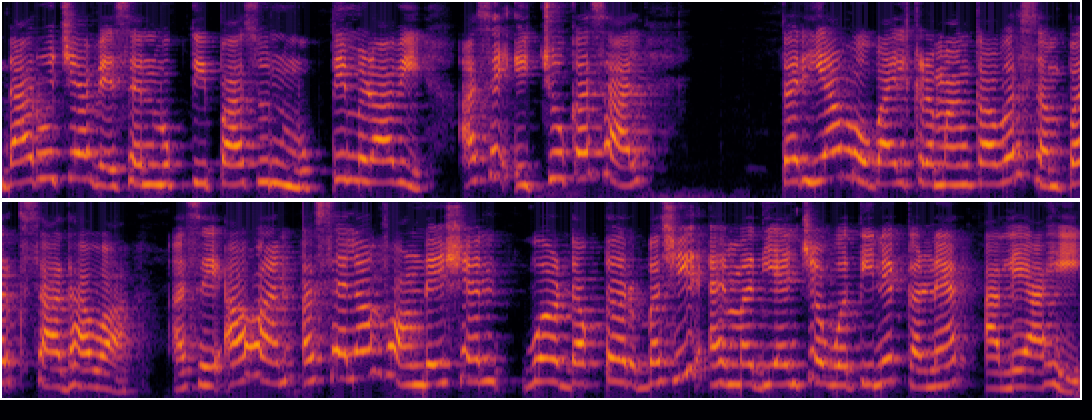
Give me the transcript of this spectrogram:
दारूच्या व्यसनमुक्तीपासून मुक्ती मिळावी असे इच्छुक असाल तर या मोबाईल क्रमांकावर संपर्क साधावा असे आवाहन असलाम फाउंडेशन व डॉक्टर बशीर अहमद यांच्या वतीने करण्यात आले आहे.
